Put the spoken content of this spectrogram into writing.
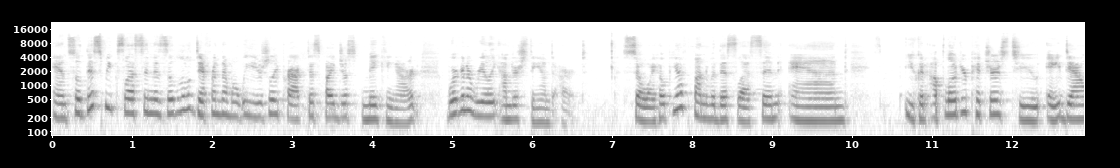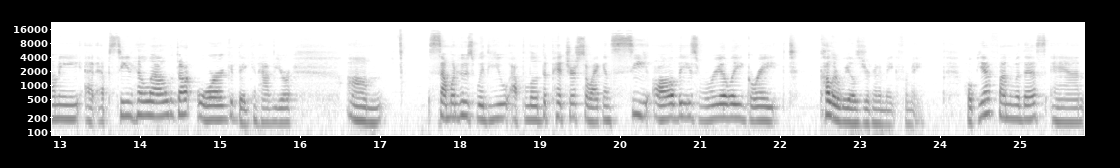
And so this week's lesson is a little different than what we usually practice by just making art. We're going to really understand art. So I hope you have fun with this lesson and you can upload your pictures to a downey at epsteinhillel.org. They can have your um, someone who's with you upload the picture so I can see all these really great color wheels you're going to make for me. Hope you have fun with this, and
